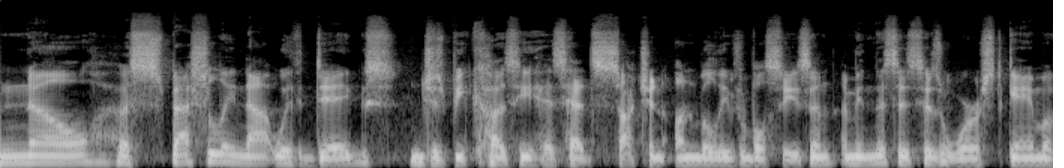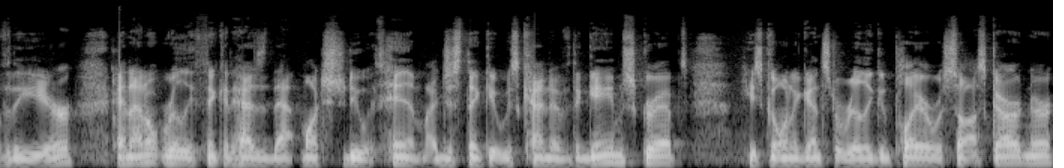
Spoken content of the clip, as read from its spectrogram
No, especially not with Diggs, just because he has had such an unbelievable season. I mean, this is his worst game of the year, and I don't really think it has that much to do with him. I just think it was kind of the game script. He's going against a really good player with Sauce Gardner.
